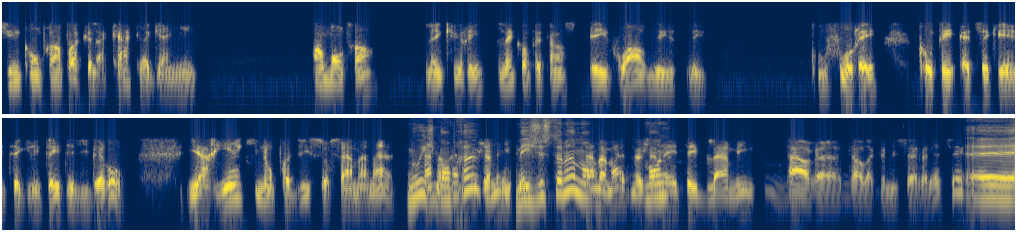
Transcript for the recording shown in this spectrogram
S'il ne comprend pas que la CAQ a gagné en montrant l'incurie, l'incompétence et voir les, coups fourrés côté éthique et intégrité des libéraux. Il n'y a rien qu'ils n'ont pas dit sur Sam Hamad. Oui, Sam je comprends. Été, mais justement, mon, Sam Hamad n'a mon... jamais été blâmé par, euh, par la commissaire à l'éthique. Euh,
